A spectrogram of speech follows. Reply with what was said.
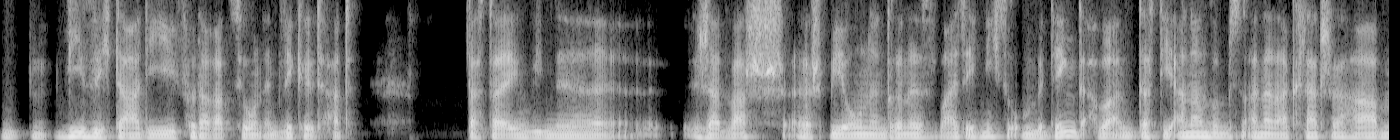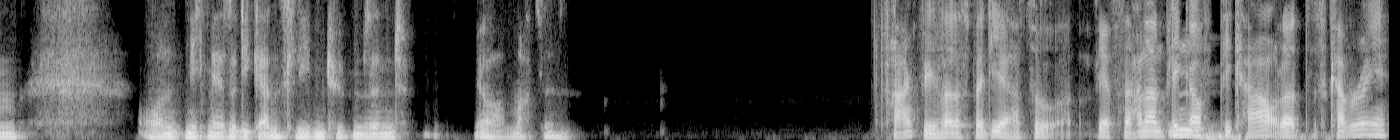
wie sich da die Föderation entwickelt hat dass da irgendwie eine Jadwasch-Spionin drin ist, weiß ich nicht so unbedingt, aber dass die anderen so ein bisschen einer Klatsche haben und nicht mehr so die ganz lieben Typen sind, ja, macht Sinn. Frank, wie war das bei dir? Hast du jetzt einen anderen Blick hm. auf Picard oder Discovery?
